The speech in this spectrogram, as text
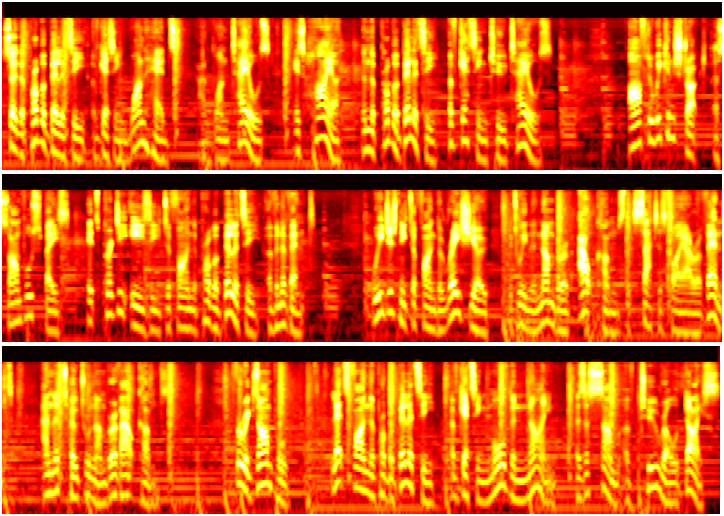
so the probability of getting one heads and one tails is higher than the probability of getting two tails. After we construct a sample space, it's pretty easy to find the probability of an event. We just need to find the ratio between the number of outcomes that satisfy our event and the total number of outcomes. For example, let's find the probability of getting more than 9 as a sum of two rolled dice.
